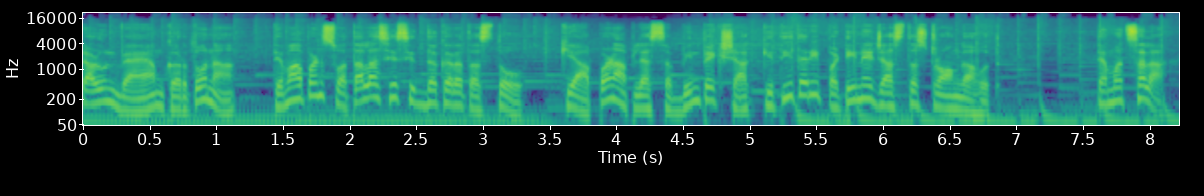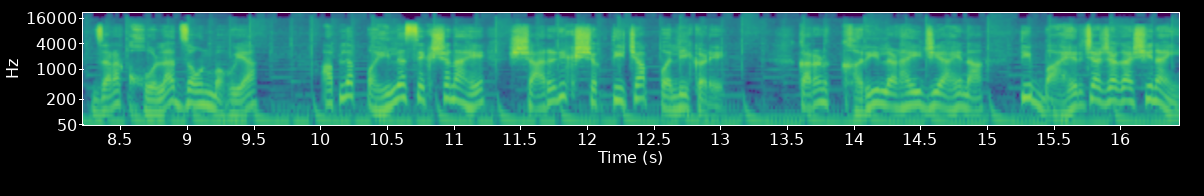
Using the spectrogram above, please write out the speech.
टाळून व्यायाम करतो ना तेव्हा आपण स्वतःलाच हे सिद्ध करत असतो की आपण आपल्या सब्बींपेक्षा कितीतरी पटीने जास्त स्ट्रॉंग आहोत. त्यामुळे चला जरा खोलात जाऊन बघूया. आपलं पहिलं सेक्शन आहे शारीरिक शक्तीच्या पलीकडे. कारण खरी लढाई जी आहे ना ती बाहेरच्या जगाशी नाही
